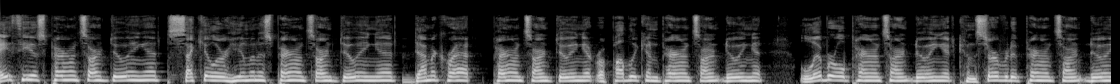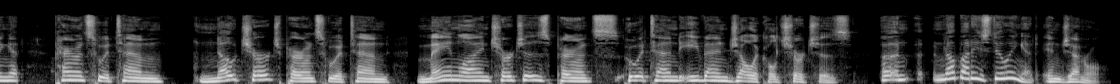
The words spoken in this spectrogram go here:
Atheist parents aren't doing it. Secular humanist parents aren't doing it. Democrat parents aren't doing it. Republican parents aren't doing it. Liberal parents aren't doing it. Conservative parents aren't doing it. Parents who attend no church, parents who attend mainline churches, parents who attend evangelical churches. Uh, nobody's doing it in general.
